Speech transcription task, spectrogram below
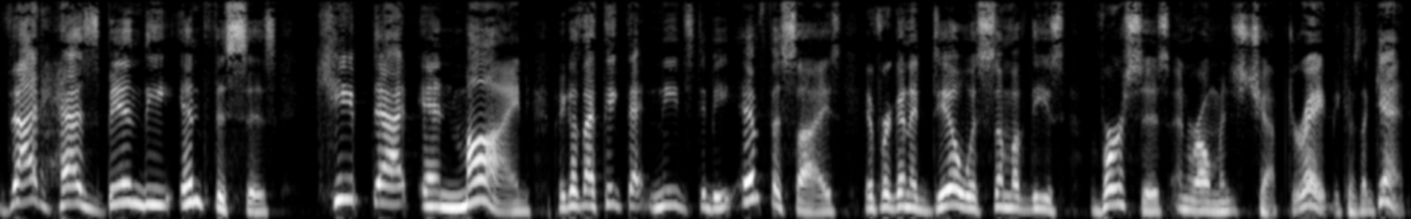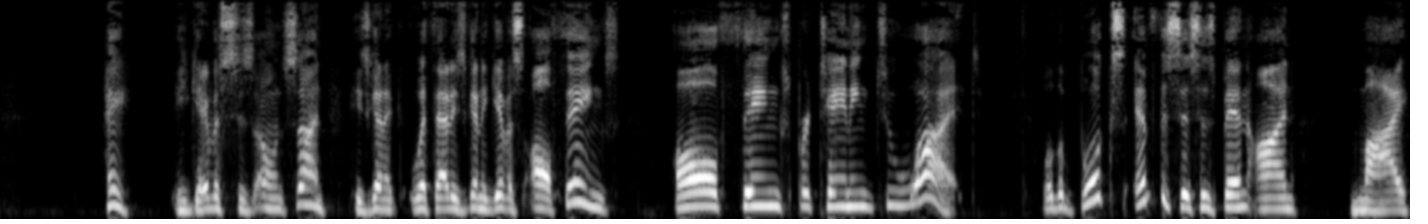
That has been the emphasis Keep that in mind because I think that needs to be emphasized if we're going to deal with some of these verses in Romans chapter 8. Because again, hey, he gave us his own son. He's going to, with that, he's going to give us all things, all things pertaining to what? Well, the book's emphasis has been on my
